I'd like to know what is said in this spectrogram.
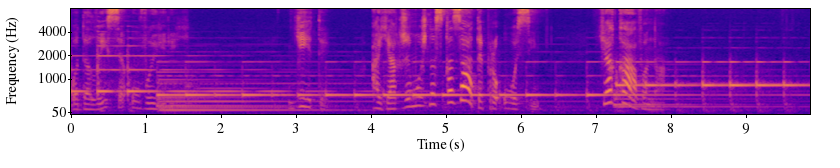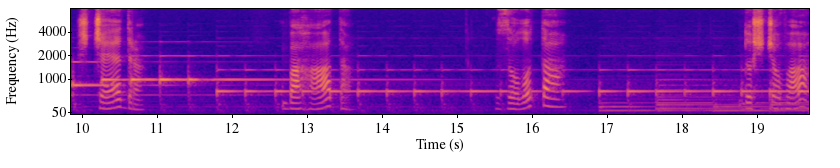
подалися у вирій. Діти, а як же можна сказати про осінь? Яка вона? Щедра, багата, золота, дощова,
